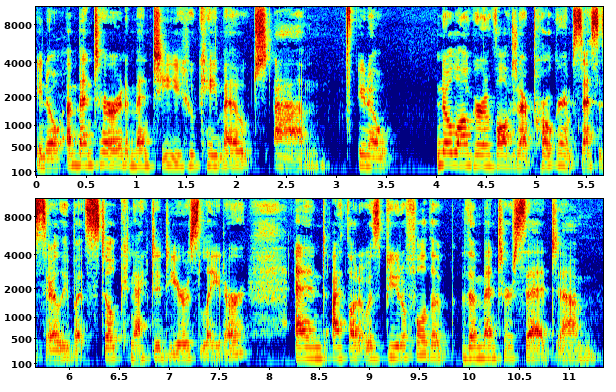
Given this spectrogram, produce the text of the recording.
you know, a mentor and a mentee who came out, um, you know, no longer involved in our programs necessarily, but still connected years later. And I thought it was beautiful. The the mentor said, um,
